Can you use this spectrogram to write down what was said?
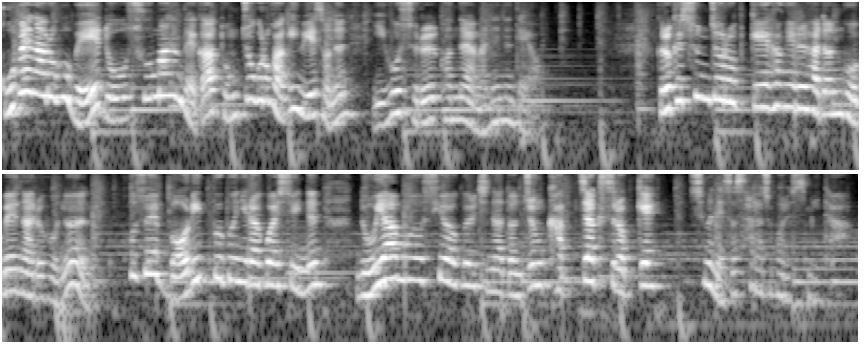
고베나루호 외에도 수많은 배가 동쪽으로 가기 위해서는 이 호수를 건너야만 했는데요. 그렇게 순조롭게 항해를 하던 고베나르호는 호수의 머릿부분이라고 할 수 있는 노야무 수역을 지나던 중 갑작스럽게 수면에서 사라져 버렸습니다.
